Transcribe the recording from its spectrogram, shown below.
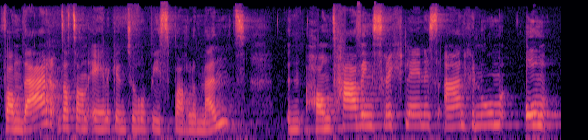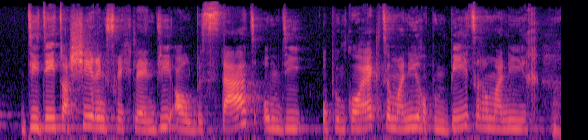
Vandaar dat dan eigenlijk in het Europees Parlement een handhavingsrichtlijn is aangenomen om die detacheringsrichtlijn die al bestaat, om die op een correcte manier, op een betere manier mhm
